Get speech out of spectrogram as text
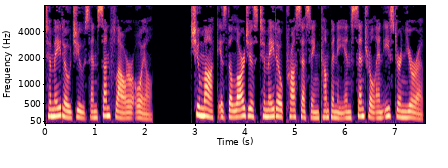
tomato juice and sunflower oil. Chumak is the largest tomato processing company in Central and Eastern Europe.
